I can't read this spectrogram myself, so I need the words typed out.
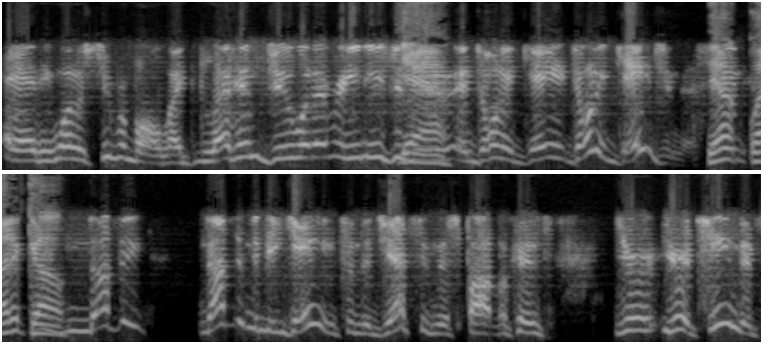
and he won a Super Bowl. Like, let him do whatever he needs to Yeah. do, and don't engage. Don't engage in this. Yeah, And let it go. Nothing, nothing to be gained from the Jets in this spot because you're you're a team that's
